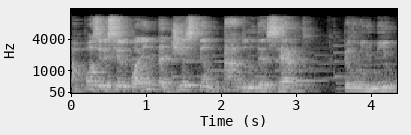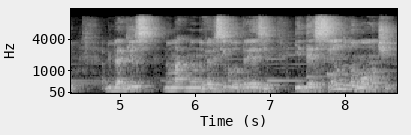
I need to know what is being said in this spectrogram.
após ele ser 40 dias tentado no deserto pelo inimigo, a Bíblia diz no, no versículo 13, e descendo do monte,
